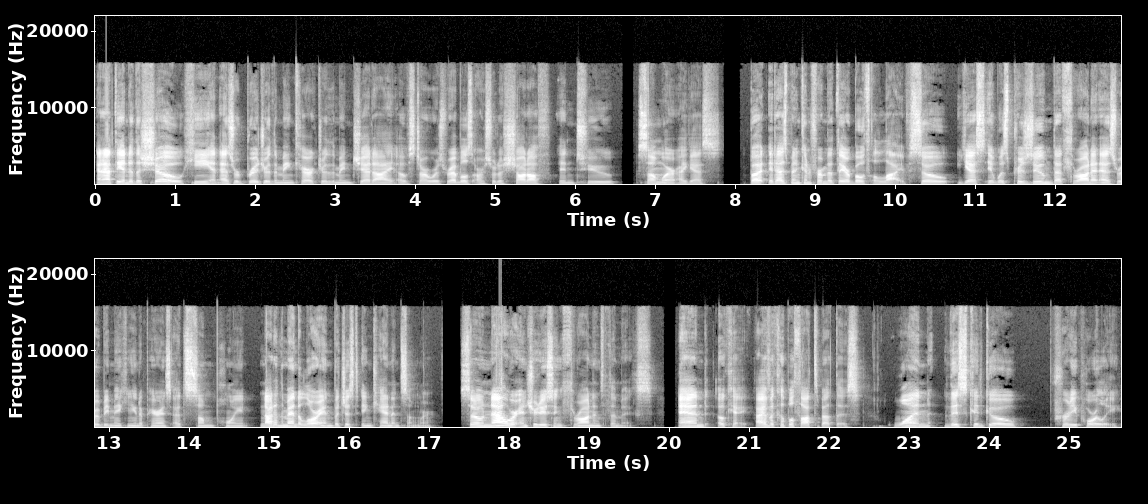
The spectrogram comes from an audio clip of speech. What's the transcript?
And at the end of the show, he and Ezra Bridger, the main character, the main Jedi of Star Wars Rebels, are sort of shot off into somewhere, I guess. But it has been confirmed that they are both alive. So, yes, it was presumed that Thrawn and Ezra would be making an appearance at some point. Not in The Mandalorian, but just in canon somewhere. So now we're introducing Thrawn into the mix. And, okay, I have a couple thoughts about this. One, this could go pretty poorly.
